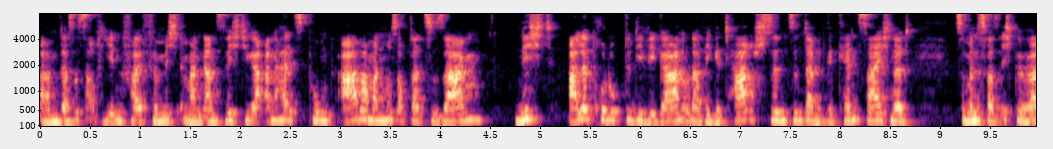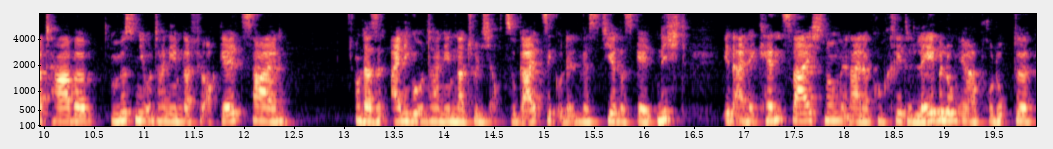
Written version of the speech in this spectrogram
Ähm, das ist auf jeden Fall für mich immer ein ganz wichtiger Anhaltspunkt. Aber man muss auch dazu sagen, nicht alle Produkte, die vegan oder vegetarisch sind, sind damit gekennzeichnet. Zumindest was ich gehört habe, müssen die Unternehmen dafür auch Geld zahlen. Und da sind einige Unternehmen natürlich auch zu geizig und investieren das Geld nicht in eine Kennzeichnung, in eine konkrete Labelung ihrer Produkte.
